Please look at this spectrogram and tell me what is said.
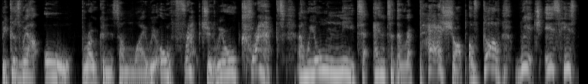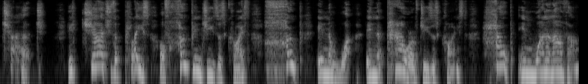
Because we are all broken in some way. We're all fractured. We're all cracked. And we all need to enter the repair shop of God, which is His church. His church is a place of hope in Jesus Christ, hope in the in the power of Jesus Christ, help in one another,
